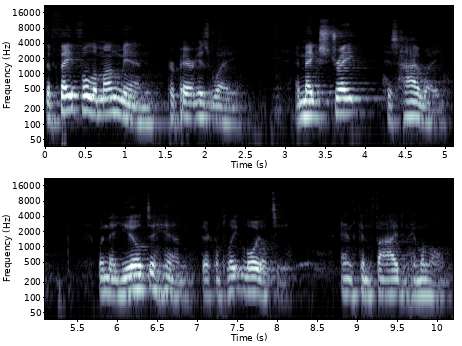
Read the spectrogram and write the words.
The faithful among men prepare his way and make straight his highway when they yield to Him their complete loyalty and confide in Him alone.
